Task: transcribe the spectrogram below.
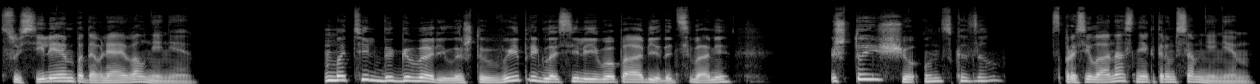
с усилием подавляя волнение. Матильда говорила, что вы пригласили его пообедать с вами. Что еще он сказал?» — спросила она с некоторым сомнением.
